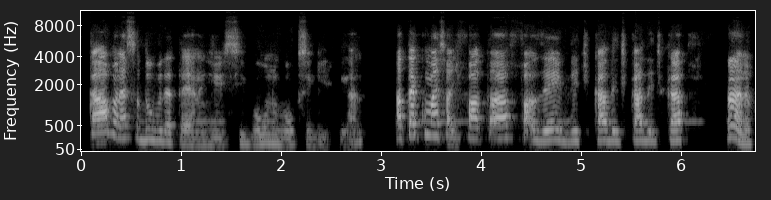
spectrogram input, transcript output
Ficava nessa dúvida eterna de se vou ou não vou conseguir, tá ligado? Até começar de fato a fazer, dedicar, dedicar, dedicar. Mano,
